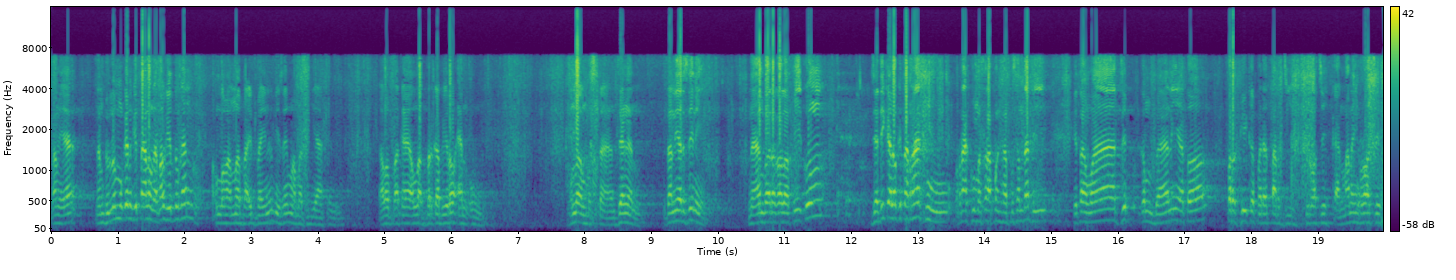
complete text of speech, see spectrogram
Paham ya? Nah dulu mungkin kita kalau enggak tahu gitu kan, Allahumma ba'id bainu biasanya Muhammadiyah ini. Kalau pakai Allah berkabiro NU. Allah musta'an. Jangan. Kita lihat di sini. Nah, barakallahu fikum. Jadi kalau kita ragu, ragu masalah penghapusan tadi, kita wajib kembali atau pergi kepada tarjih, dirojihkan. Mana yang rojih?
